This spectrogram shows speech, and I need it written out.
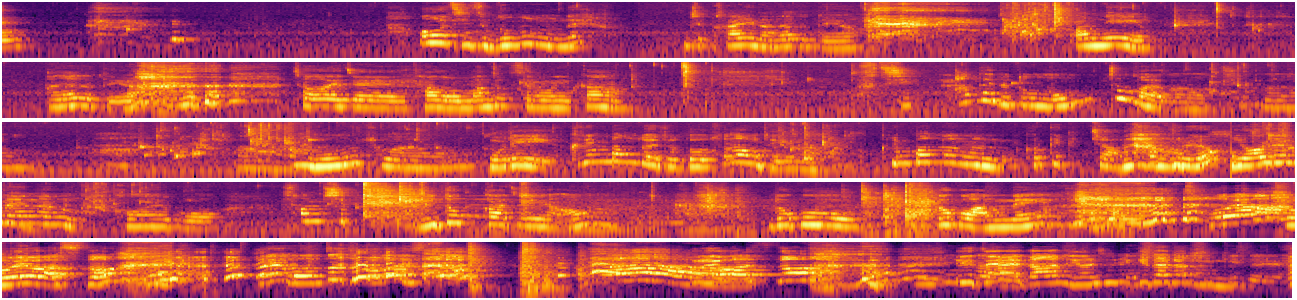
어, 진짜 너무 좋은데? 이제 가인 안 해도 돼요. 언니, 안 해도 돼요. 저 이제 다 너무 만족스러우니까. 굳이? 하늘이 너무 엄청 맑아요, 지금. 아, 너무 좋아요. 우리 크림반도에서도 소나무 되게 많아요. 크림반도는 그렇게 춥지 않아요. 아, 그래요? 여름에는 거의 뭐 32도까지, 어. 누구, 누구 왔네? 왜 왔어? 왜 먼저 들어가 있어? 왜 왔어? 이제 난 열심히 기다렸는데.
